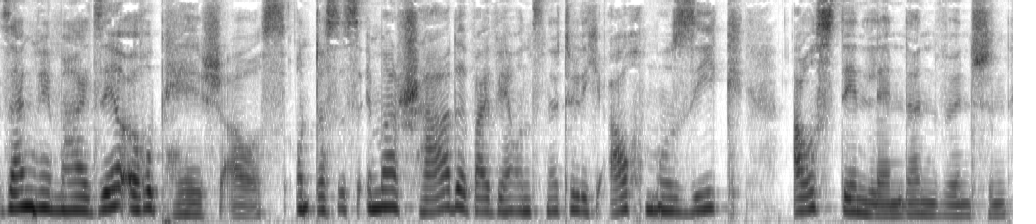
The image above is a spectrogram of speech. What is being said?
sagen wir mal, sehr europäisch aus. Und das ist immer schade, weil wir uns natürlich auch Musik aus den Ländern wünschen.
